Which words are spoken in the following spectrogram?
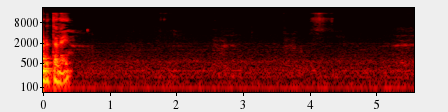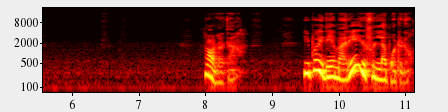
அடுத்த லைன் அவ்வளோதான் இப்போ இதே மாதிரி இது ஃபுல்லாக போட்டுடும்.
